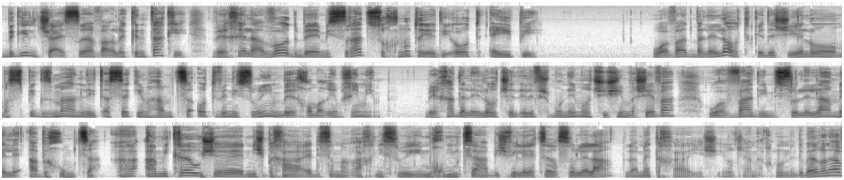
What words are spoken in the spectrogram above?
בגיל 19 עבר לקנטקי והחל לעבוד במשרד סוכנות הידיעות AP. הוא עבד בלילות כדי שיהיה לו מספיק זמן להתעסק עם המצאות וניסויים בחומרים כימיים. באחד הלילות של 1867 הוא עבד עם סוללה מלאה בחומצה. המקרה הוא שנשפחה, אדיסון ערך ניסוי עם חומצה בשביל לייצר סוללה, למתח הישיר שאנחנו נדבר עליו,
